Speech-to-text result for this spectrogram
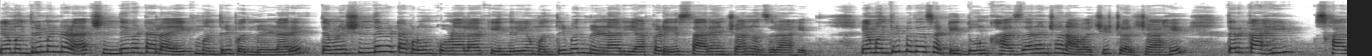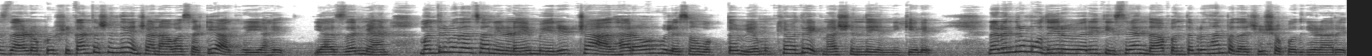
या मंत्रिमंडळात शिंदे गटाला एक मंत्रिपद मिळणार आहे. त्यामुळे शिंदे गटाकडून कोणाला केंद्रीय मंत्रिपद मिळणार याकडे साऱ्यांच्या नजरा आहेत. या मंत्रिपदासाठी दोन खासदारांच्या नावाची चर्चा आहे. तर काही खासदार डॉक्टर श्रीकांत शिंदे यांच्या नावासाठी आग्रही आहेत. याच दरम्यान मंत्रिपदाचा निर्णय मेरिटच्या आधारावर होईल असं वक्तव्य मुख्यमंत्री एकनाथ शिंदे यांनी केले. नरेंद्र मोदी रविवारी तिसऱ्यांदा पंतप्रधान पदाची शपथ घेणार आहेत.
